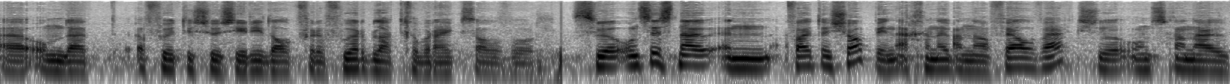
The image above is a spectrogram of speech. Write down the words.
uh omdat 'n foto soos hierdie dalk vir 'n voorblad gebruik sal word. So ons is nou in Photoshop en ek gaan nou aan haar vel werk. So ons gaan nou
